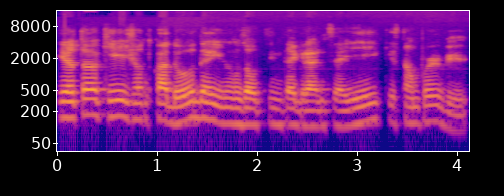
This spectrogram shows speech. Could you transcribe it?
e eu tô aqui junto com a Duda e uns outros integrantes aí que estão por vir.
